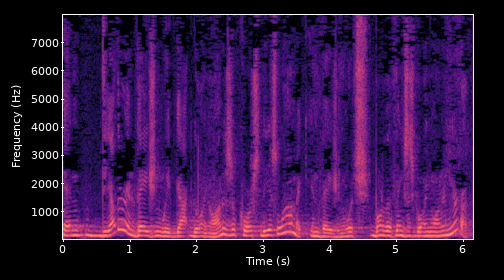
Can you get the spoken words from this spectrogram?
And the other invasion we've got going on is, of course, the Islamic invasion, which one of the things that's going on in Europe.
